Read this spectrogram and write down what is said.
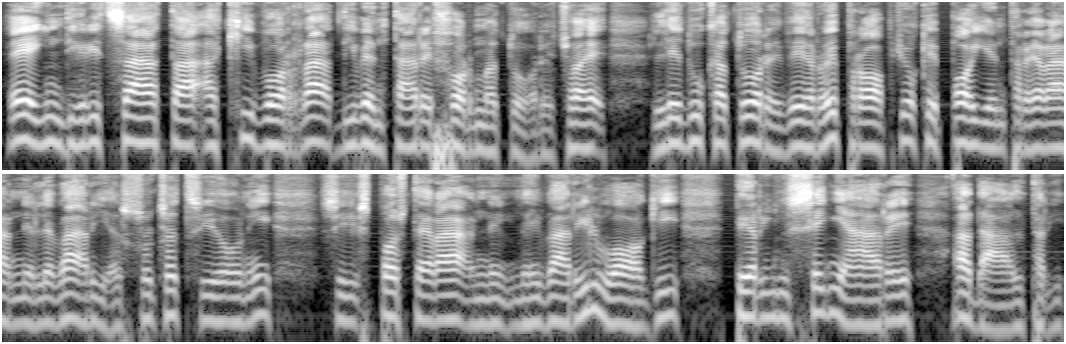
è indirizzata a chi vorrà diventare formatore, cioè l'educatore vero e proprio che poi entrerà nelle varie associazioni, si sposterà nei, nei vari luoghi per insegnare ad altri,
